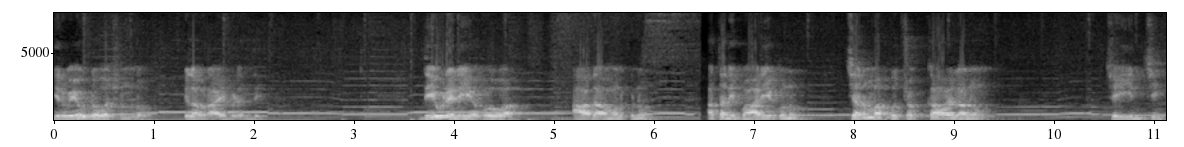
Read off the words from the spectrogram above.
ఇరవై ఒకటో వచనంలో ఇలా వ్రాయబడింది. దేవుడైన యహోవ ఆదామునుకును అతని భార్యకును చర్మపు చొక్కాలను చేయించి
